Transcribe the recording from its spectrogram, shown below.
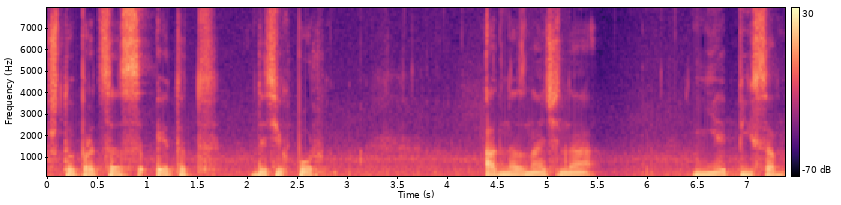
что процесс этот до сих пор однозначно не описан.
